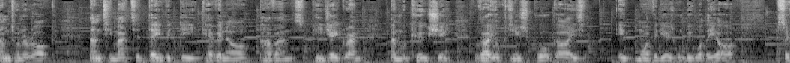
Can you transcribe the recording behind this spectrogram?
Anton Rock, Antimatter, David D, Kevin R, Pavance, PJ Grant, and Wakooshi. Without your continued support, guys, it, my videos wouldn't be what they are. So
